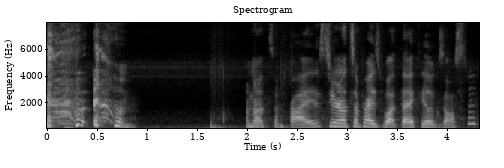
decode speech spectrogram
I'm not surprised. You're not surprised what? That I feel exhausted?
